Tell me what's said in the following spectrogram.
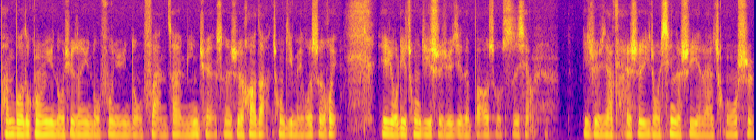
蓬勃的工人运动、学生运动、妇女运动、反战民权声势浩大，冲击美国社会，也有力冲击史学界的保守思想。历史学家开始一种新的事业来从事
